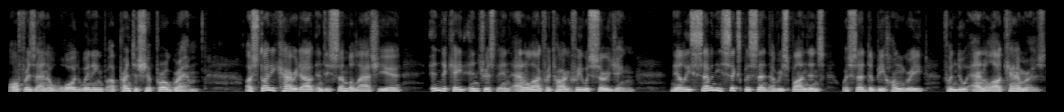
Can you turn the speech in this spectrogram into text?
offers an award winning apprenticeship program. A study carried out in December last year indicate interest in analog photography was surging. Nearly 76% of respondents were said to be hungry for new analog cameras.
